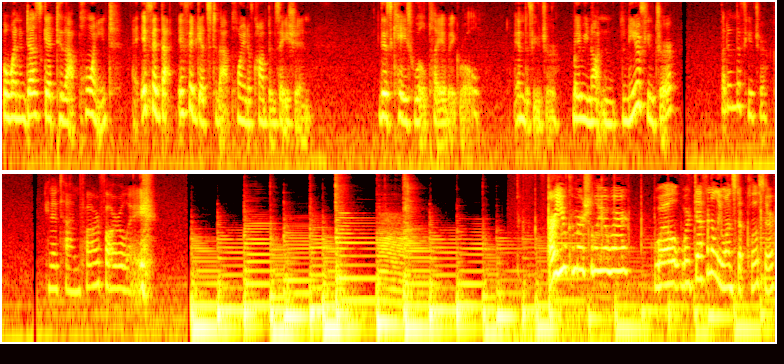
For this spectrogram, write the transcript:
but when it does get to that point, if it that if it gets to that point of compensation, this case will play a big role in the future. Maybe not in the near future, but in the future. In a time far, far away. Are you commercially aware? Well, we're definitely one step closer.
